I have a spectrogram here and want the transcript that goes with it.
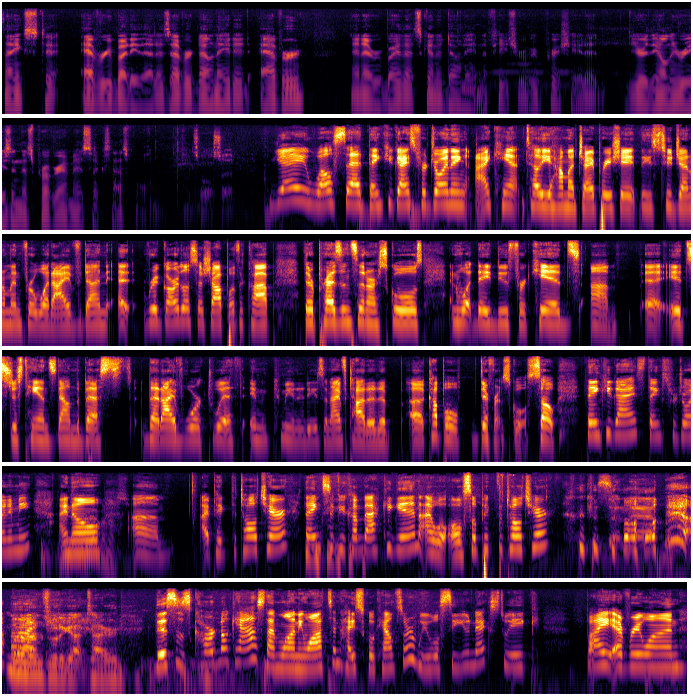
thanks to everybody that has ever donated ever and everybody that's going to donate in the future. We appreciate it. You're the only reason this program is successful. That's well said. Yay, well said. Thank you guys for joining. I can't tell you how much I appreciate these two gentlemen for what I've done, uh, regardless of Shop with a Cop, their presence in our schools, and what they do for kids. Um, uh, it's just hands down the best that I've worked with in communities, and I've taught at a, a couple different schools. So thank you guys. Thanks for joining me. Thanks I know um, I picked the tall chair. Thanks. if you come back again, I will also pick the tall chair. so, My right. arms would have got tired. This is Cardinal Cast. I'm Lonnie Watson, high school counselor. We will see you next week. Bye, everyone.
